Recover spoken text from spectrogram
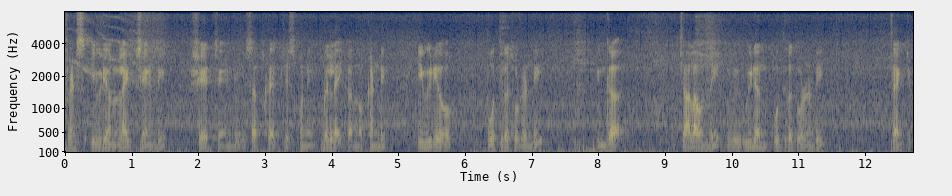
ఫ్రెండ్స్ ఈ వీడియోను లైక్ చేయండి షేర్ చేయండి సబ్స్క్రైబ్ చేసుకొని బెల్ ఐకాన్ నొక్కండి. ఈ వీడియో పూర్తిగా చూడండి. ఇంకా చాలా ఉంది. వీడియోను పూర్తిగా చూడండి. థ్యాంక్ యూ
